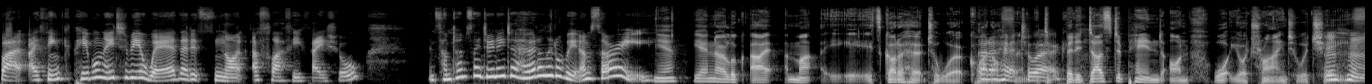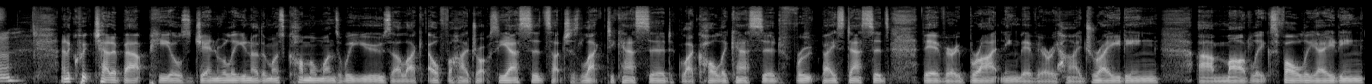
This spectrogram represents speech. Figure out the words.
But I think people need to be aware that it's not a fluffy facial and sometimes they do need to hurt a little bit. I'm sorry. Yeah, yeah. No, look, I my, it's got to hurt to work. Quite got to hurt to work, but it does depend on what you're trying to achieve. Mm-hmm. And a quick chat about peels generally. You know, the most common ones we use are like alpha hydroxy acids, such as lactic acid, glycolic acid, fruit-based acids. They're very brightening. They're very hydrating, um, mildly exfoliating.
